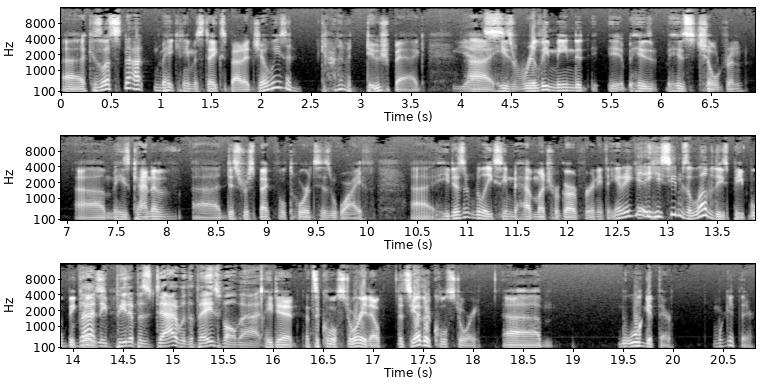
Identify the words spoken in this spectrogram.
Because let's not make any mistakes about it. Joey's a kind of a douchebag. Yes. Uh, he's really mean to his his children. Um, he's kind of uh, disrespectful towards his wife. Uh, he doesn't really seem to have much regard for anything, and again, he seems to love these people that because and he beat up his dad with a baseball bat. he did. That's a cool story, though. That's the other cool story. Um, we'll get there. We'll get there.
